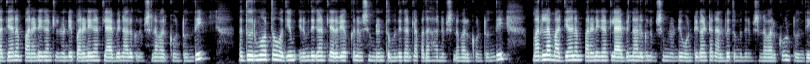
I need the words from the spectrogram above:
మధ్యాహ్నం పన్నెండు గంటల నుండి పన్నెండు గంటల యాభై నాలుగు నిమిషాల వరకు ఉంటుంది. దుర్ముహూర్తం ఉదయం ఎనిమిది గంటల ఇరవై ఒక్క నిమిషం నుండి తొమ్మిది గంటల పదహారు నిమిషాల వరకు ఉంటుంది. మరలా మధ్యాహ్నం పన్నెండు గంటల యాభై నాలుగు నిమిషం నుండి ఒంటి గంట నలభై తొమ్మిది నిమిషాల వరకు ఉంటుంది.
